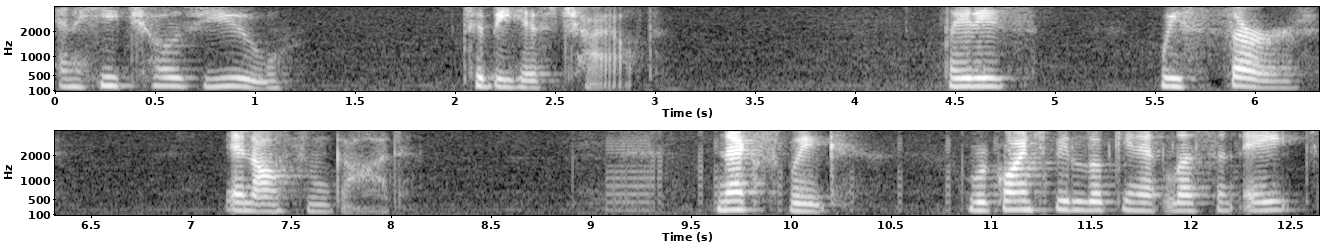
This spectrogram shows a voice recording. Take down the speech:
and He chose you to be His child. Ladies, we serve an awesome God. Next week, we're going to be looking at Lesson 8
